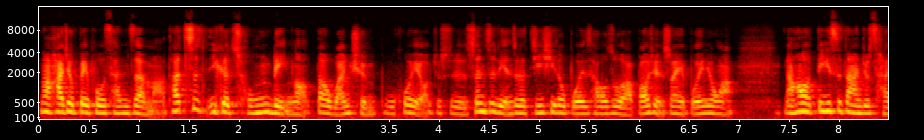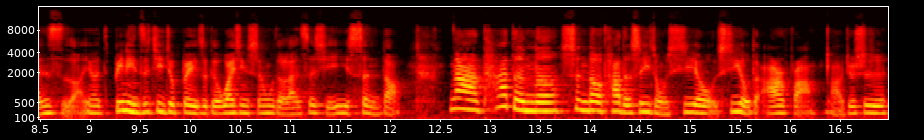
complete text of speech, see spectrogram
那他就被迫参战嘛。他是一个从零哦到完全不会哦，就是甚至连这个机器都不会操作啊，保险栓也不会用啊。然后第一次当然就惨死啊，因为濒临之际就被这个外星生物的蓝色协议渗到。那他的呢渗到他的是一种稀有稀有的阿尔法啊，就是。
